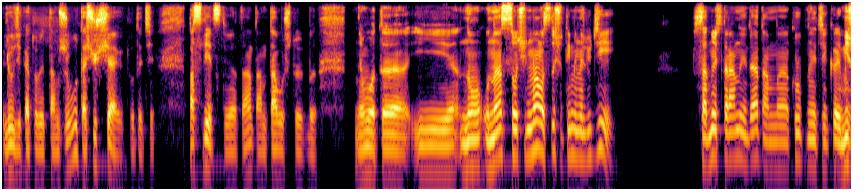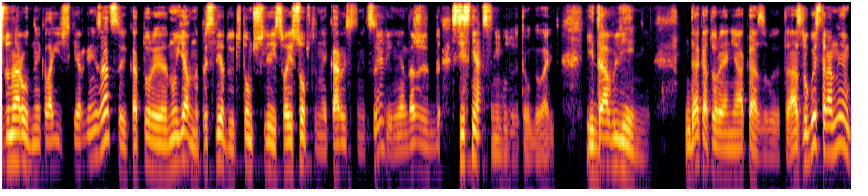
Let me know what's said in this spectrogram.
люди, которые там живут, ощущают вот эти последствия да, там того, что вот. Э, и, но у нас очень мало слышат именно людей с одной стороны, да, там э, крупные эти международные экологические организации, которые, ну, явно преследуют в том числе и свои собственные корыстные цели, я даже стесняться не буду этого говорить, и давление да, которые они оказывают. А с другой стороны,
